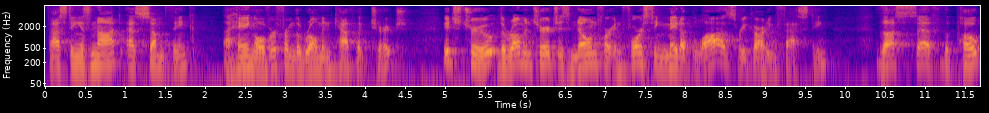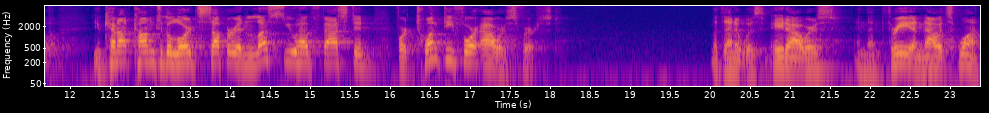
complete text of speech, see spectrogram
Fasting is not, as some think, a hangover from the Roman Catholic Church. It's true, the Roman Church is known for enforcing made up laws regarding fasting. Thus saith the Pope You cannot come to the Lord's Supper unless you have fasted for 24 hours first. But then it was eight hours, and then three, and now it's one.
